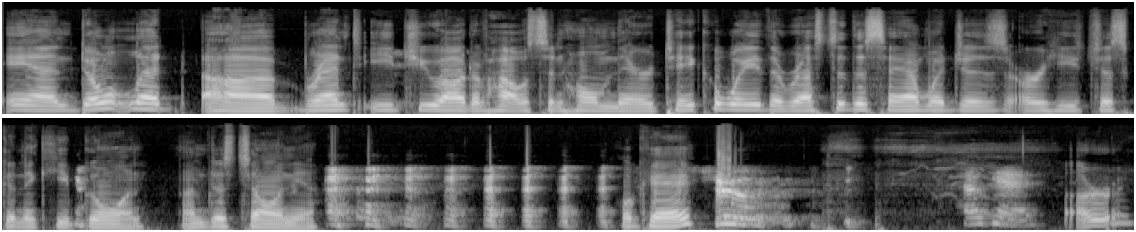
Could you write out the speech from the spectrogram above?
and don't let uh, Brent eat you out of house and home there. Take away the rest of the sandwiches or he's just going to keep going. I'm just telling you. Okay? True. Okay. All right.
